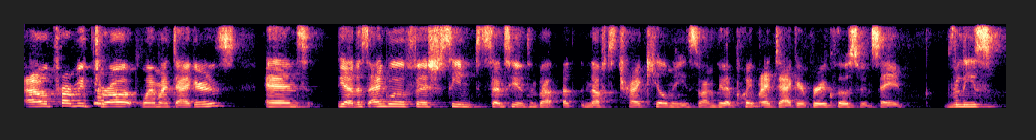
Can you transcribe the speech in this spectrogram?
I'll probably draw out one of my daggers. And yeah, this anglerfish seemed sentient about, uh, enough to try to kill me. So I'm going to point my dagger very close to it and say, release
